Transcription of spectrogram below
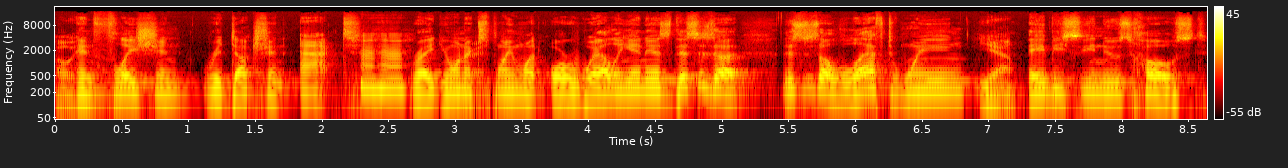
Oh, yeah. Inflation Reduction Act. Mm-hmm. Right? You want to explain what Orwellian is? This is a this is a left wing Yeah. ABC News host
